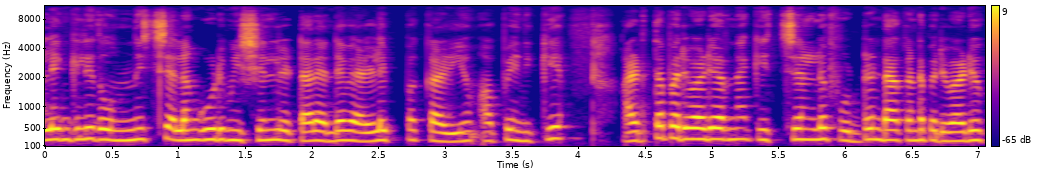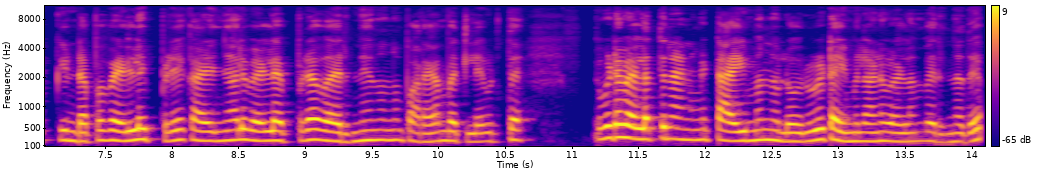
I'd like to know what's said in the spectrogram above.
അല്ലെങ്കിൽ ഇതൊന്നിച്ചെല്ലാം കൂടി മെഷീനിലിട്ടാൽ എന്റെ വെള്ളം ഇപ്പം കഴിയും. അപ്പോൾ എനിക്ക് അടുത്ത പരിപാടി പറഞ്ഞാൽ കിച്ചണിൽ ഫുഡ് ഉണ്ടാക്കേണ്ട പരിപാടിയൊക്കെ ഉണ്ട്. അപ്പോൾ വെള്ളം ഇപ്പോഴേ കഴിഞ്ഞാൽ വെള്ളം എപ്പോഴാണ് വരുന്നതെന്നൊന്നും പറയാൻ പറ്റില്ല. ഇവിടുത്തെ ഇവിടെ വെള്ളത്തിനാണെങ്കിൽ ടൈമൊന്നുമില്ല ഓരോ ടൈമിലാണ് വെള്ളം വരുന്നത്.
